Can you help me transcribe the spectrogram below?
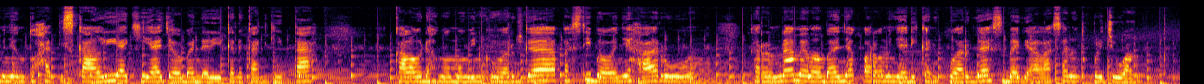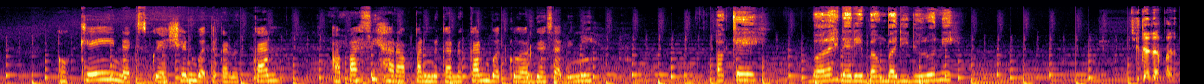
menyentuh hati sekali ya Kia jawaban dari rekan kita. Kalau udah ngomongin keluarga, pasti bawanya haru. Karena memang banyak orang menjadikan keluarga sebagai alasan untuk berjuang. Oke, okay, next question buat rekan-rekan. Apa sih harapan rekan-rekan buat keluarga saat ini? Oke, okay, boleh dari Bang Badi dulu nih. Tidak dapat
